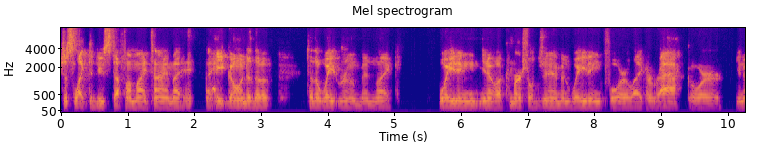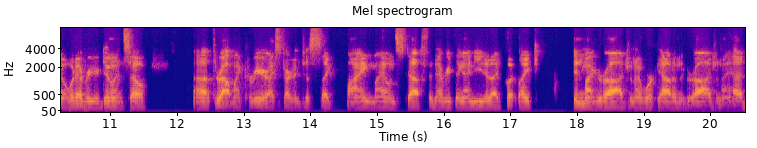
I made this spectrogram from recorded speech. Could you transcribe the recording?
just like to do stuff on my time. I I hate going to the to the weight room and like waiting, you know, a commercial gym and waiting for like a rack or you know whatever you're doing. So uh, throughout my career, I started just like buying my own stuff and everything I needed. I put like in my garage and I work out in the garage. And I had,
